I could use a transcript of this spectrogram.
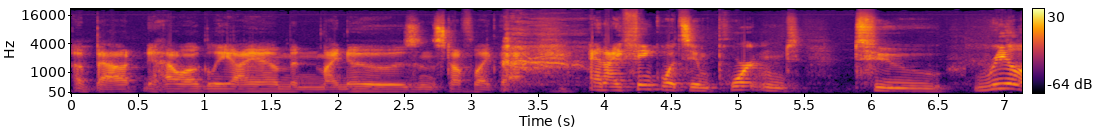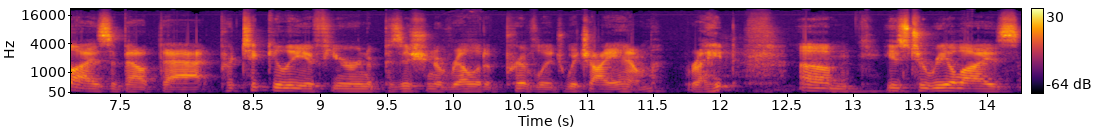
about how ugly I am and my nose and stuff like that. and I think what's important to realize about that, particularly if you're in a position of relative privilege, which I am, right, um, is to realize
